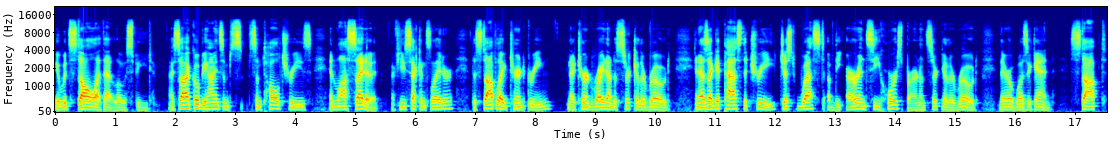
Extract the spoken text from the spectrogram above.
it would stall at that low speed. I saw it go behind some some tall trees and lost sight of it. A few seconds later, the stoplight turned green, and I turned right onto Circular Road. And as I get past the tree, just west of the RNC horse barn on Circular Road, there it was again, stopped,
